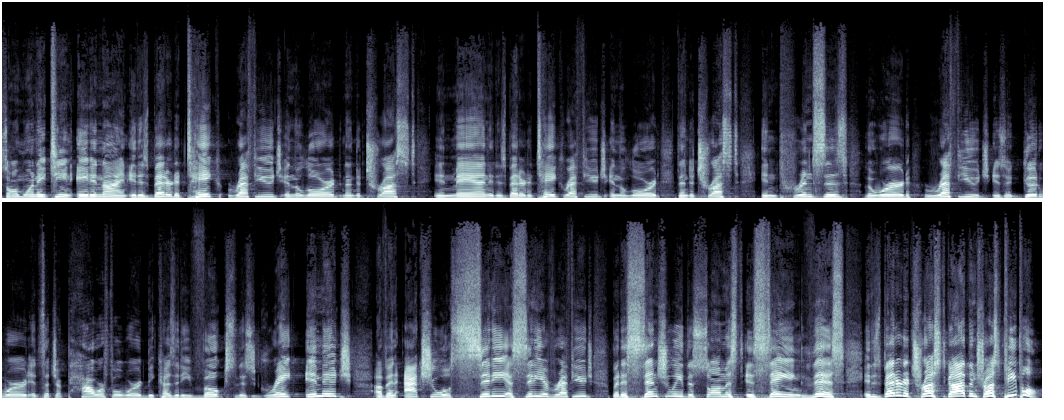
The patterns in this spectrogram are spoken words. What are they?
Psalm 118, 8 and 9. It is better to take refuge in the Lord than to trust in man. It is better to take refuge in the Lord than to trust in princes. The word refuge is a good word. It's such a powerful word because it evokes this great image of an actual city, a city of refuge. But essentially, the psalmist is saying this it is better to trust God than trust people.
